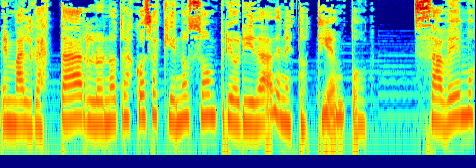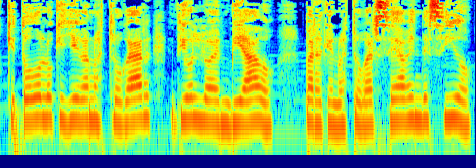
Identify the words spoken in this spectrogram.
en malgastarlo, en otras cosas que no son prioridad en estos tiempos. Sabemos que todo lo que llega a nuestro hogar, Dios lo ha enviado para que nuestro hogar sea bendecido.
